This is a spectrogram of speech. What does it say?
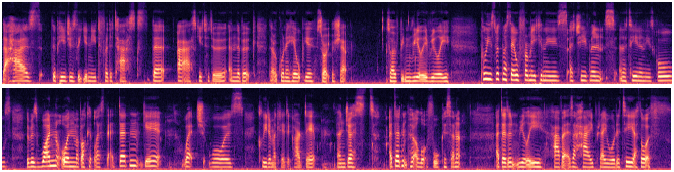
that has the pages that you need for the tasks that I ask you to do in the book that are going to help you sort your shit. So I've been really, really pleased with myself for making these achievements and attaining these goals. There was one on my bucket list that I didn't get, which was clearing my credit card debt and just I didn't put a lot of focus in it. I didn't really have it as a high priority. I thought if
